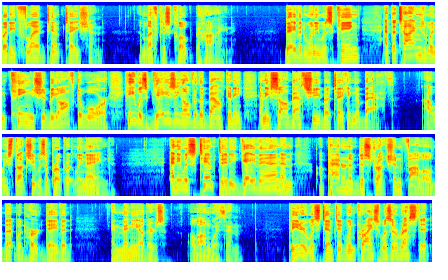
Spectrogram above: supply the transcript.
but he fled temptation and left his cloak behind. David, when he was king, at the times when kings should be off to war, he was gazing over the balcony and he saw Bathsheba taking a bath. I always thought she was appropriately named. And he was tempted, he gave in, and a pattern of destruction followed that would hurt David and many others along with him. Peter was tempted when Christ was arrested,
